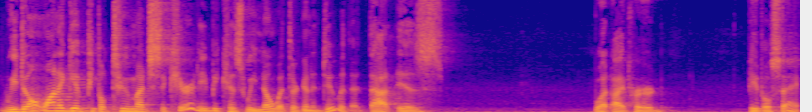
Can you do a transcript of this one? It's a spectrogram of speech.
We don't want to give people too much security because we know what they're going to do with it. That is what I've heard people say.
